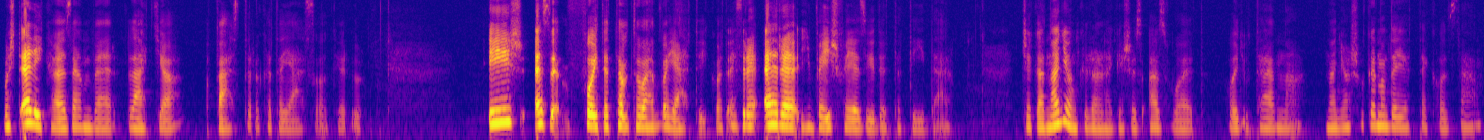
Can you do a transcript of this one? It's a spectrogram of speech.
Most elég, ha az ember látja a pásztorokat a jászol körül. És ez, folytattam tovább a játékot. Ezre, erre be is fejeződött a tétel. Csak a nagyon különleges az az volt, hogy utána nagyon sokan odajöttek hozzám,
